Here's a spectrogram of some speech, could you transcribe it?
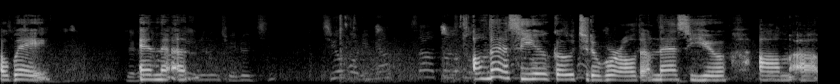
away. And uh, unless you go to the world, unless you um, uh,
